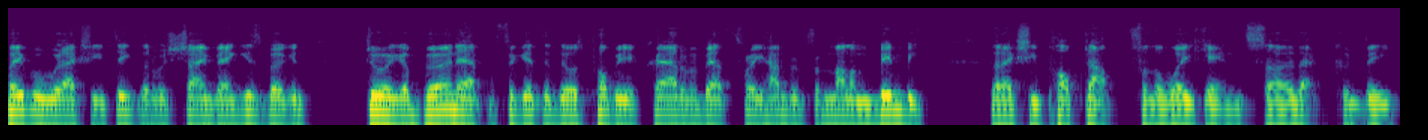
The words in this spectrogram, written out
people would actually think that it was Shane Van Gisbergen doing a burnout, but forget that there was probably a crowd of about 300 from Mullumbimby that actually popped up for the weekend. So that could be?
